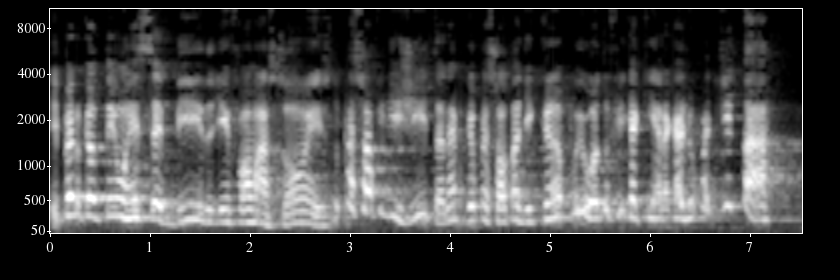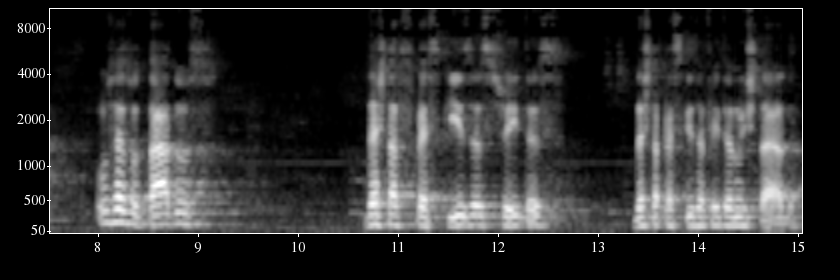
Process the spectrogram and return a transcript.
E pelo que eu tenho recebido de informações do pessoal que digita, né? Porque o pessoal está de campo e o outro fica aqui em Aracaju para digitar os resultados destas pesquisas feitas, desta pesquisa feita no Estado.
